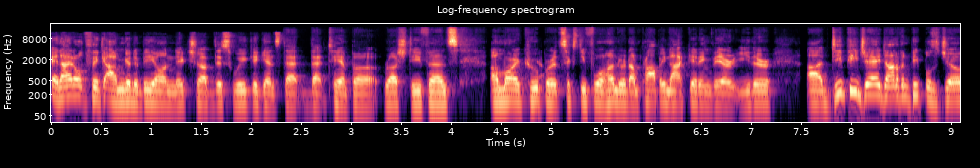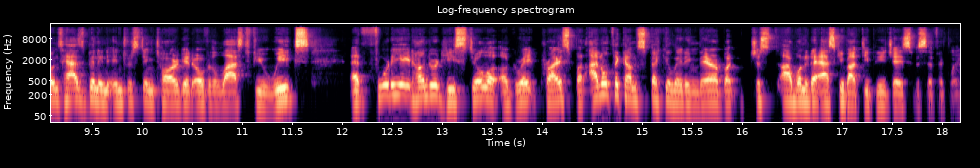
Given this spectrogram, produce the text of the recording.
And I don't think I'm going to be on Nick Chubb this week against that that Tampa rush defense. Amari Cooper at 6,400. I'm probably not getting there either. Uh, DPJ Donovan Peoples Jones has been an interesting target over the last few weeks. At 4,800, he's still a, a great price, but I don't think I'm speculating there. But just I wanted to ask you about DPJ specifically.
